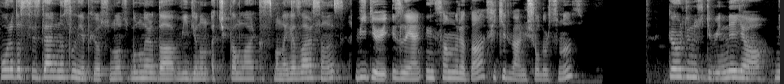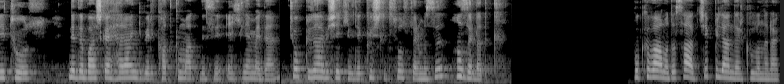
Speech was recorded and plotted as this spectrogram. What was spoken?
Bu arada sizler nasıl yapıyorsunuz? Bunları da videonun açıklamalar kısmına yazarsanız videoyu izleyen insanlara da fikir vermiş olursunuz. Gördüğünüz gibi ne yağ, ne tuz, ne de başka herhangi bir katkı maddesi eklemeden çok güzel bir şekilde kışlık soslarımızı hazırladık. Bu kıvamı da sadece blender kullanarak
